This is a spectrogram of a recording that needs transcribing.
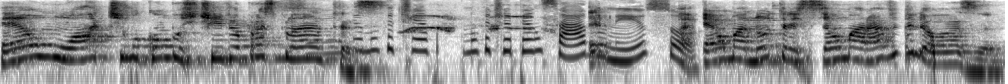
é um ótimo combustível para as plantas. Sim, eu nunca tinha, nunca tinha pensado é, nisso. É uma nutrição maravilhosa.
